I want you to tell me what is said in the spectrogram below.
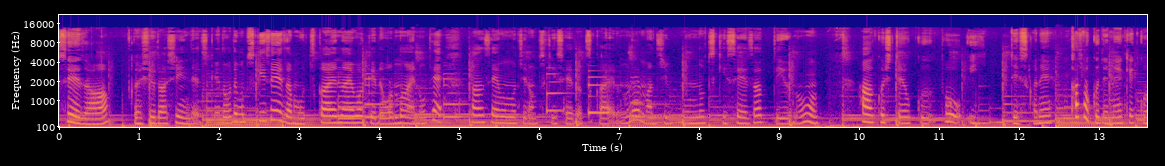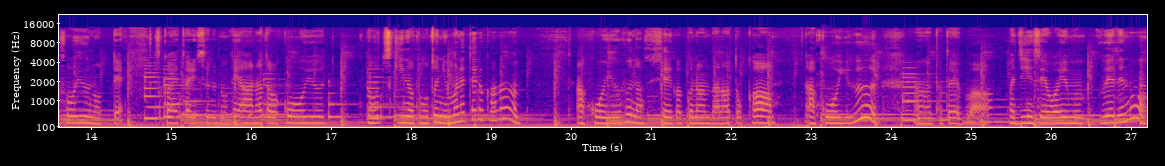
星座が主らしいんですけどでも月星座も使えないわけではないので男性ももちろん月星座使えるので、まあ、自分の月星座っていうのを把握しておくといいですかね。家族でね結構そういうのって使えたりするのであなたはこういう月の元に生まれてるからあこういう風な性格なんだなとかあこういう、うん、例えば、まあ、人生を歩む上での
